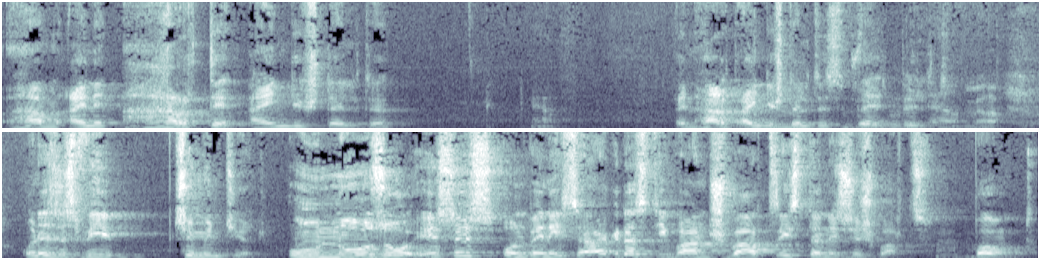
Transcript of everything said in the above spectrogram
haben eine harte eingestellte ein hart eingestelltes mhm. Weltbild. Ja. Und es ist wie zementiert. Und nur so ist es. Und wenn ich sage, dass die Wand schwarz ist, dann ist sie schwarz. Mhm. Punkt.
